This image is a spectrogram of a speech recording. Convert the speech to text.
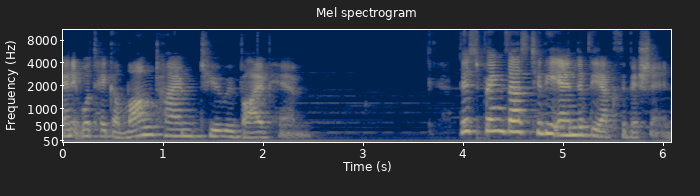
and it will take a long time to revive him. This brings us to the end of the exhibition.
